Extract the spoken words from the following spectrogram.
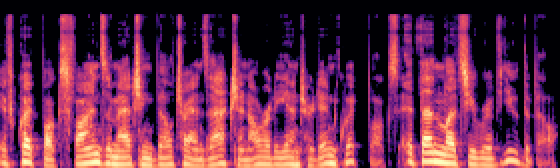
If QuickBooks finds a matching bill transaction already entered in QuickBooks, it then lets you review the bill.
